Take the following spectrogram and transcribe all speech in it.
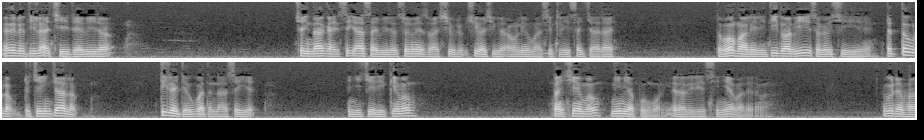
အဲ့ဒါလိုဒီလက်ခြေတယ်ပြီးတော့ချိန်သားကြိုက်စိတ်အားဆိုင်ပြီးတော့ဆွေးမဲစွာရှုလို့ရှုရရှုရအောင်လေးမှာစိတ်ကလေးစိုက်ကြတိုင်း သဘောမှလေးတွေတီးသွားပြီဆိုလို့ရှိရင်တတုတ်လောက်တစ်ချိန်ကြလောက်တိလိုက်တဲ့ဥပဒနာစိတ်ရဲ့အညီကြီးတွေကင်မုံတန်ရှင်းမုံမြင့်မြတ်ပုံပေါ့လေအဲ့ဒါလေးတွေဆင်ញရပါတယ်တော့အခုတည်းမှာ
